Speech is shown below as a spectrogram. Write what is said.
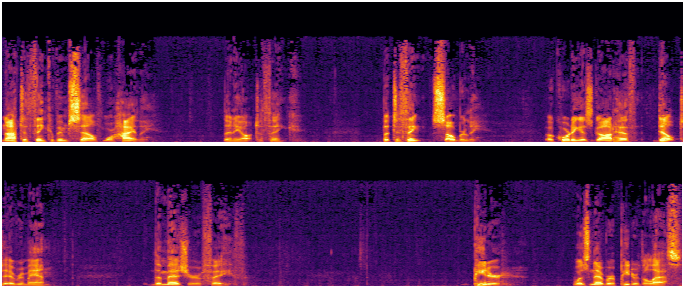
not to think of himself more highly than he ought to think but to think soberly according as God hath dealt to every man the measure of faith Peter was never Peter the less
